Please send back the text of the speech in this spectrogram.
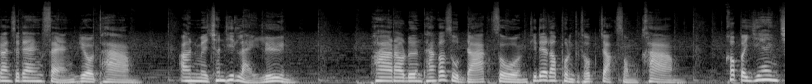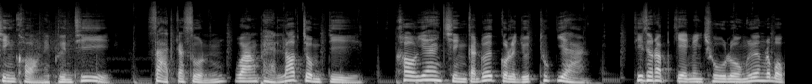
การแสดงแสงเรียลไทม์แอนิเมชันที่ไหลลื่น พาเราเดินทางเข้าสู่ดาร์กโซนที่ได้รับผลกระทบจากสงคราม เข้าไปแย่งชิงของในพื้นที่ ศาสตร์กระสุน วางแผนรอบโจมตี เข้าแย่งชิงกันด้วยกลยุทธ์ทุกอย่าง ที่สำหรับเกมยังชูโรงเรื่องระบบ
